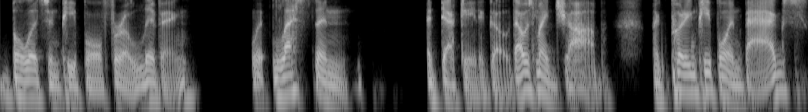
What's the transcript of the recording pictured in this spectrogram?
bullets in people for a living less than a decade ago. That was my job, like putting people in bags,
